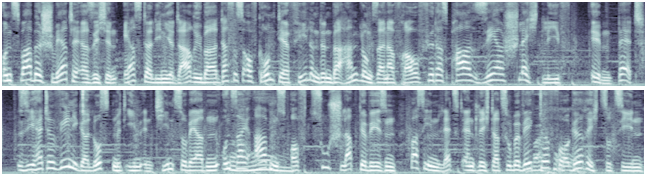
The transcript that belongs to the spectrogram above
Und zwar beschwerte er sich in erster Linie darüber, dass es aufgrund der fehlenden Behandlung seiner Frau für das Paar sehr schlecht lief im Bett. Sie hätte weniger Lust, mit ihm intim zu werden und sei Warum? abends oft zu schlapp gewesen, was ihn letztendlich dazu bewegte, Warum? vor Gericht zu ziehen.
